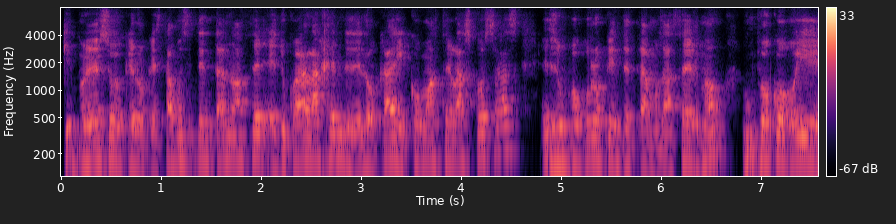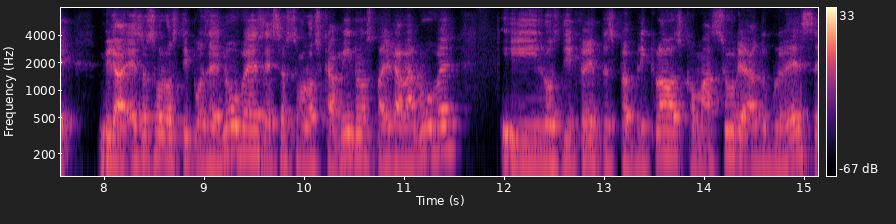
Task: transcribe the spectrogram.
que por eso que lo que estamos intentando hacer, educar a la gente de lo que hay, cómo hacer las cosas, es un poco lo que intentamos hacer, ¿no? Un poco, oye, mira, esos son los tipos de nubes, esos son los caminos para ir a la nube y los diferentes public clouds como Azure, AWS,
